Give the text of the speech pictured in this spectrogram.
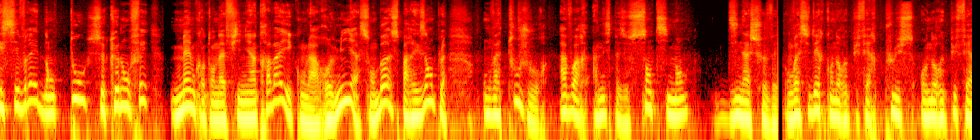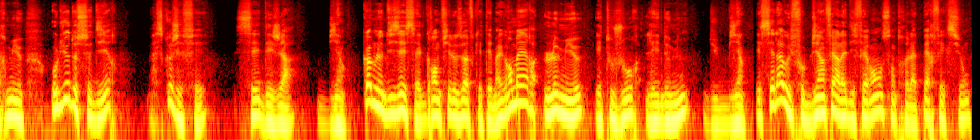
Et c'est vrai dans tout ce que l'on fait. Même quand on a fini un travail et qu'on l'a remis à son boss, par exemple, on va toujours avoir un espèce de sentiment d'inachevé. On va se dire qu'on aurait pu faire plus, on aurait pu faire mieux, au lieu de se dire bah, ce que j'ai fait, c'est déjà bien. Comme le disait cette grande philosophe qui était ma grand-mère, le mieux est toujours l'ennemi du bien. Et c'est là où il faut bien faire la différence entre la perfection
